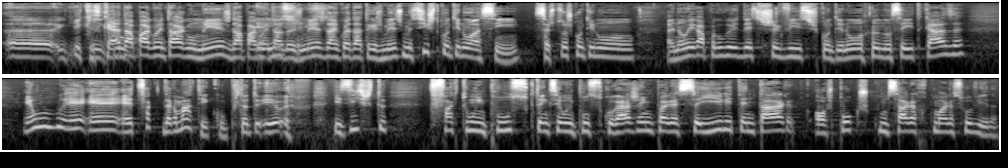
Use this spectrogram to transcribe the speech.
Uh, e que, se calhar dá para aguentar um mês, dá para é aguentar é isso, dois é meses, dá para aguentar três meses, mas se isto continua assim, se as pessoas continuam a não ir à procura desses serviços, continuam a não sair de casa, é, um, é, é, é de facto dramático. Portanto, eu, existe de facto um impulso que tem que ser um impulso de coragem para sair e tentar aos poucos começar a retomar a sua vida.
